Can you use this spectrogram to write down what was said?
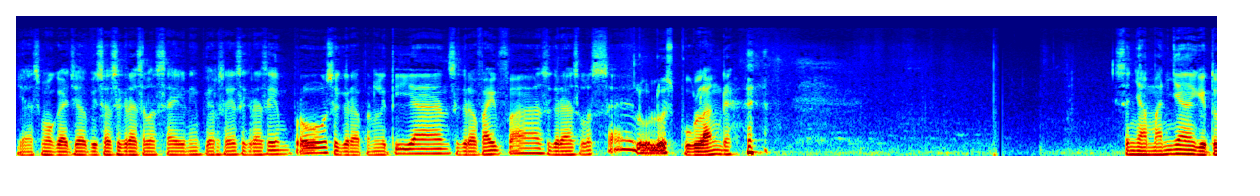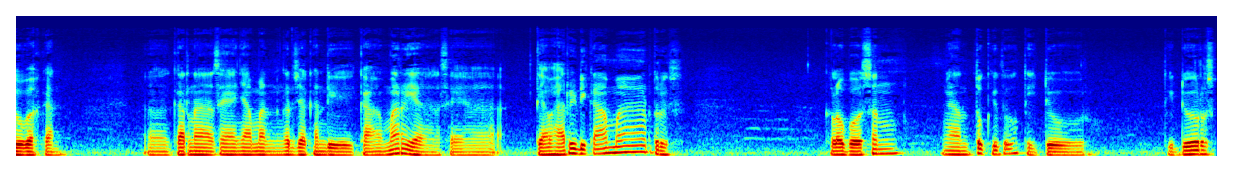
Ya semoga aja bisa segera selesai ini biar saya segera sempro segera penelitian segera FIFA segera selesai lulus pulang dah. Senyamannya gitu bahkan e, karena saya nyaman ngerjakan di kamar ya saya tiap hari di kamar terus. Kalau bosen ngantuk itu tidur. Tidur 10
